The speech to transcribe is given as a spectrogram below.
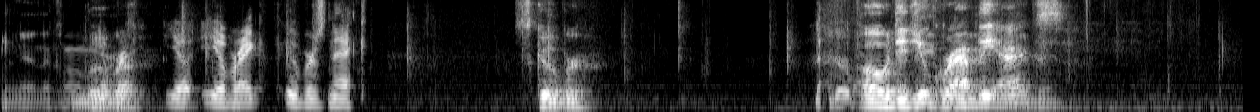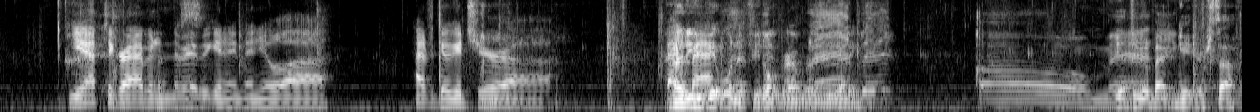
Yeah, don't call me Uber. You'll you'll break Uber's neck. Scoober. Oh, did you grab the axe? You have to grab it in the very beginning, then you'll uh have to go get your uh. How do you get one if you don't grab it in the beginning? Oh man. You have to go back and get your stuff.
